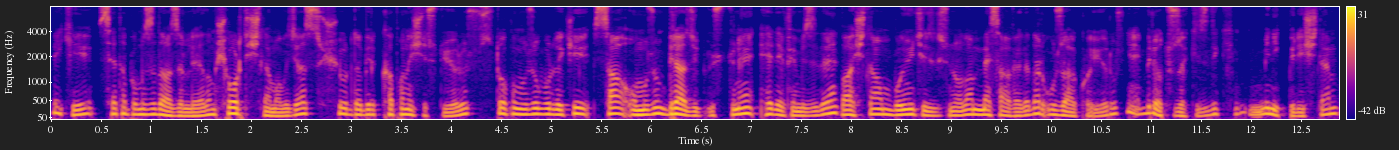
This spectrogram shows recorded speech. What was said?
Peki setup'ımızı da hazırlayalım. Short işlem alacağız. Şurada bir kapanış istiyoruz. Stopumuzu buradaki sağ omuzun birazcık üstüne hedefimizi de baştan boyun çizgisine olan mesafe kadar uzağa koyuyoruz. Yine 1.38'lik minik bir işlem.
